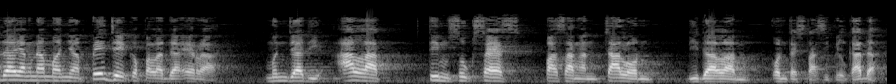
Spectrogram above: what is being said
ada yang namanya PJ kepala daerah menjadi alat tim sukses pasangan calon di dalam kontestasi pilkada.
